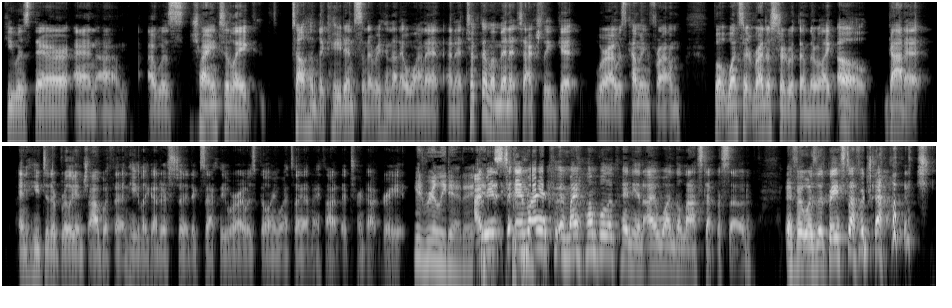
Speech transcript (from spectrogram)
he was there and um, I was trying to like tell him the cadence and everything that I wanted. And it took them a minute to actually get where I was coming from. But once it registered with them, they were like, oh, got it. And he did a brilliant job with it. And he like understood exactly where I was going with it. And I thought it turned out great. It really did. It- I mean, in my in my humble opinion, I won the last episode. If it was based off a challenge.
